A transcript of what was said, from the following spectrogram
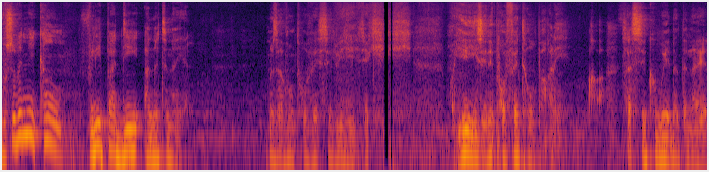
Vous vous souvenez quand Philippe a dit à Nathanaël, nous avons trouvé celui de qui Moïse et les prophètes ont parlé. Ah, ça secoué Nathanaël,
